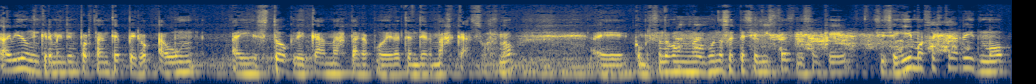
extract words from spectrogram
ha, habido un incremento importante, pero aún hay stock de camas para poder atender más casos. ¿no? Eh, conversando con algunos especialistas, dicen que si seguimos este ritmo,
